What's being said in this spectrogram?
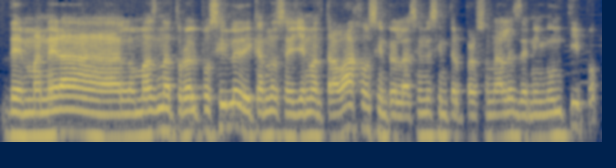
de manera lo más natural posible, dedicándose lleno al trabajo, sin relaciones interpersonales de ningún tipo.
